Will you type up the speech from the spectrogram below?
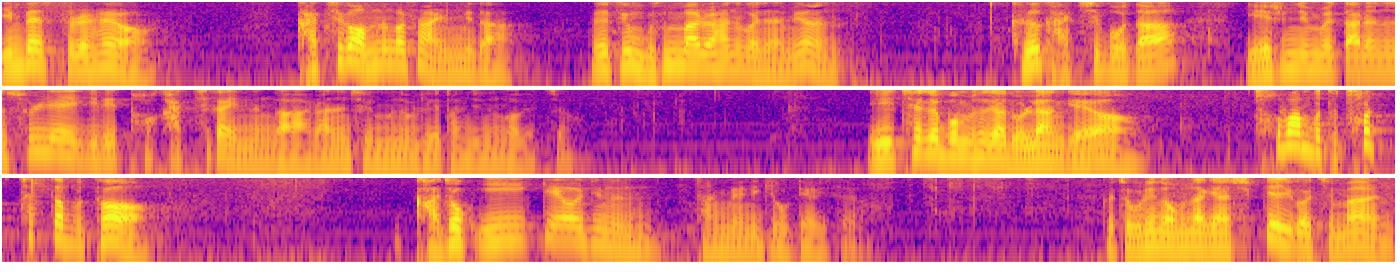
invest를 해요. 가치가 없는 것은 아닙니다. 근데 지금 무슨 말을 하는 거냐면 그 가치보다 예수님을 따르는 순례의 길이 더 가치가 있는가라는 질문을 우리에게 던지는 거겠죠. 이 책을 보면서 제가 놀란 게요. 초반부터 첫 chapter부터 가족이 깨어지는 장면이 기록되어 있어요. 그렇죠. 우리는 너무나 그냥 쉽게 읽었지만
